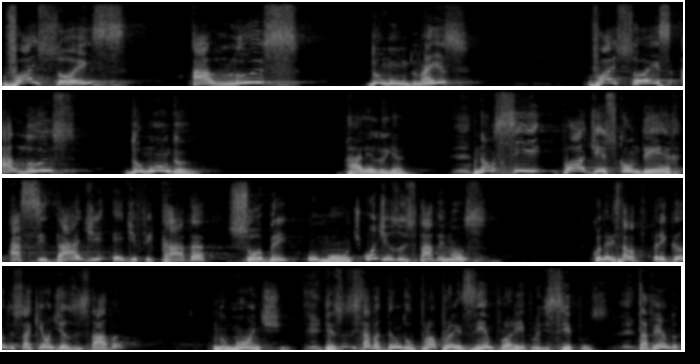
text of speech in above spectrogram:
Vós sois a luz do mundo, não é isso? Vós sois a luz do mundo. Aleluia. Não se pode esconder a cidade edificada sobre o monte. Onde Jesus estava, irmãos? Quando ele estava pregando isso aqui, onde Jesus estava? No monte. Jesus estava dando o próprio exemplo ali para os discípulos. Está vendo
